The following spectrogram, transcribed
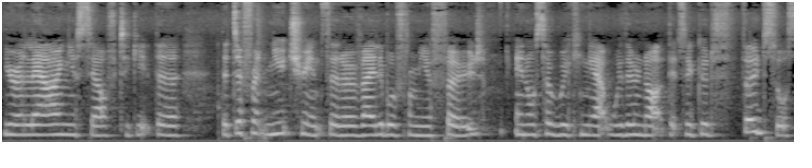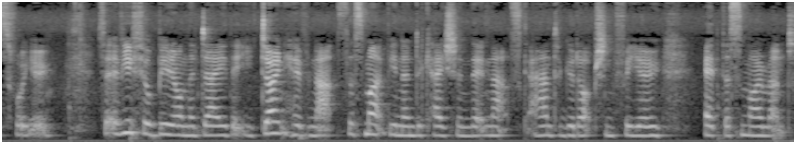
you're allowing yourself to get the the different nutrients that are available from your food and also working out whether or not that's a good food source for you. So if you feel better on the day that you don't have nuts, this might be an indication that nuts aren't a good option for you at this moment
